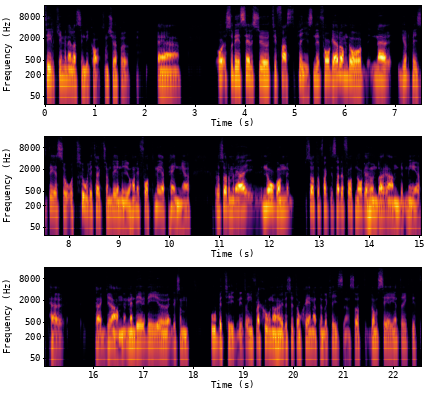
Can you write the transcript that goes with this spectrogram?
till kriminella syndikat som köper upp. Eh, och, så det säljs ju till fast pris. Nu frågar jag dem då, när guldpriset är så otroligt högt som det är nu, har ni fått mer pengar? Och då sa de, nej, någon sa att de faktiskt hade fått några hundra rand mer per, per gram, men det, det är ju liksom obetydligt. Och inflationen har ju dessutom skenat under krisen, så att de ser ju inte riktigt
